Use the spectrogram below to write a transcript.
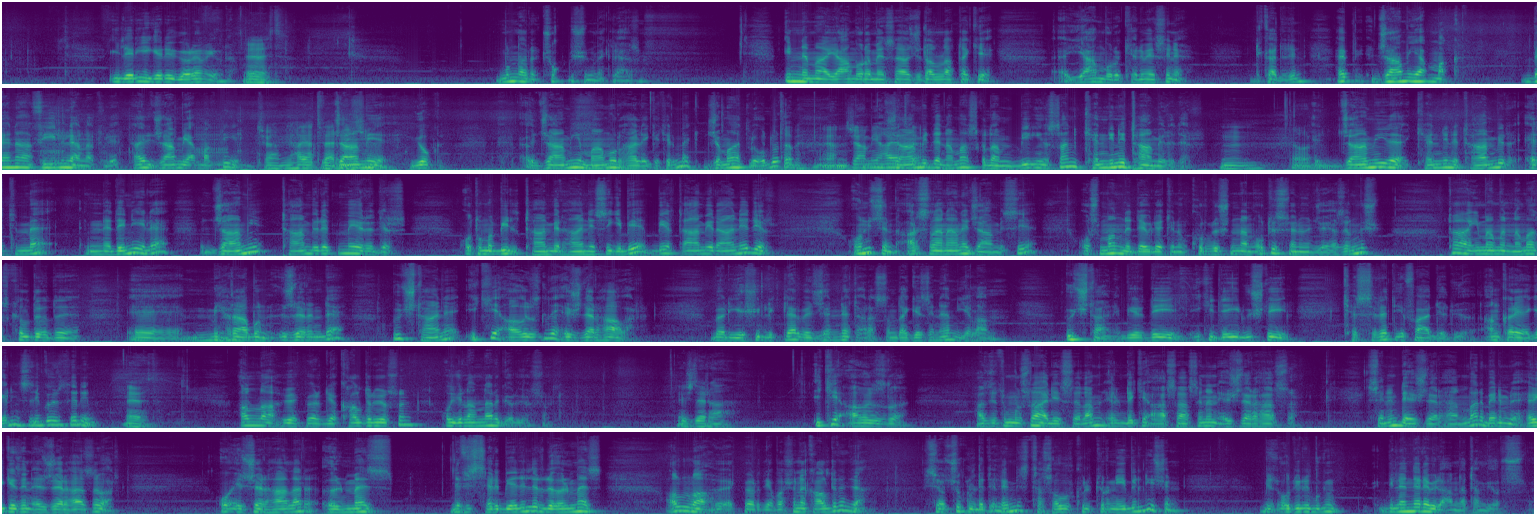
İleriyi geriyi göremiyordu. Evet. Bunları çok düşünmek lazım. İnnemâ yağmuru mesacidallah'taki e, yağmuru kelimesini dikkat edin. Hep cami yapmak. Bena fiiliyle anlatılıyor. Hayır cami yapmak değil. Cami hayat vermek. Cami yok. Camiyi mamur hale getirmek cemaatle olur. Tabii. Yani camiye hayat. Camide namaz kılan bir insan kendini tamir eder. Hmm, doğru. E, Camide kendini tamir etme nedeniyle cami tamir etme yeridir. Otomobil tamirhanesi gibi bir tamirhanedir. Onun için Arslanhane Camisi Osmanlı Devleti'nin kuruluşundan 30 sene önce yazılmış. Ta imamın namaz kıldırdığı e, mihrabın üzerinde üç tane iki ağızlı ejderha var. Böyle yeşillikler ve cennet arasında gezinen yılan. Üç tane, bir değil, iki değil, üç değil. Kesret ifade ediyor. Ankara'ya gelin size göstereyim. Evet. Allahu Ekber diye kaldırıyorsun, o yılanları görüyorsun. Ejderha. İki ağızlı. Hazreti Musa Aleyhisselam'ın elindeki asasının ejderhası. Senin de ejderhan var, benim de. Herkesin ejderhası var. O ejderhalar ölmez. Nefis terbiye edilir de ölmez. Allahu Ekber diye başını kaldırınca Selçuklu dedelerimiz tasavvuf kültürünü iyi bildiği için biz o dili bugün bilenlere bile anlatamıyoruz.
